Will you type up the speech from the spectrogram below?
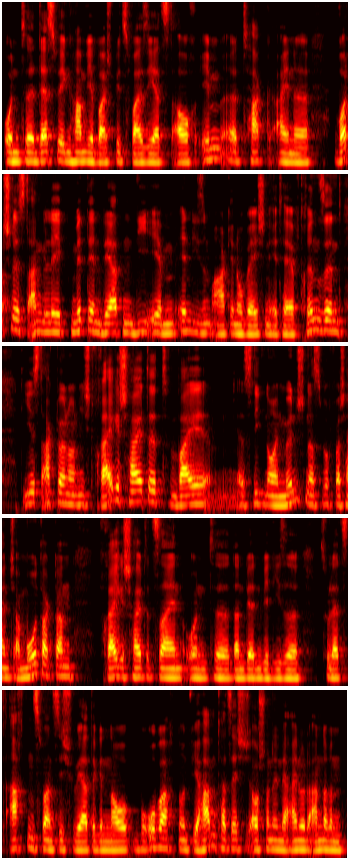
Und äh, deswegen haben wir beispielsweise jetzt auch im äh, TAC eine Watchlist angelegt mit den Werten, die eben in diesem ARC Innovation ETF drin sind. Die ist aktuell noch nicht freigeschaltet, weil es liegt noch in München. Das wird wahrscheinlich am Montag dann freigeschaltet sein und äh, dann werden wir diese zuletzt 28 Werte genau beobachten. Und wir haben tatsächlich auch schon in der ein oder anderen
